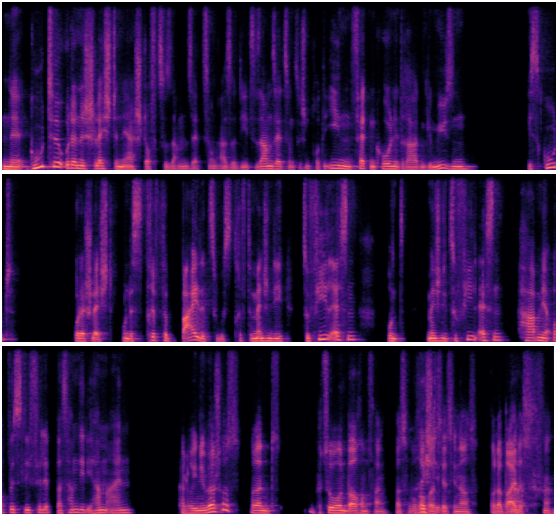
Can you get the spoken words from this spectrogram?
eine gute oder eine schlechte Nährstoffzusammensetzung. Also die Zusammensetzung zwischen Proteinen, Fetten, Kohlenhydraten, Gemüsen ist gut oder schlecht. Und es trifft für beide zu. Es trifft für Menschen, die zu viel essen und Menschen, die zu viel essen, haben ja obviously, Philipp, was haben die? Die haben einen Kalorienüberschuss einen zu hohen Bauchumfang? Was, worauf du jetzt hinaus? Oder beides? Ja.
